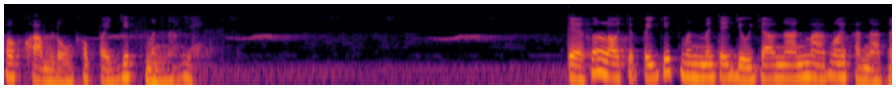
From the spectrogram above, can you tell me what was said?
เพราะความหลงเข้าไปยึดมันนั่นเอง แต่ถ้าเราจะไปยึดมันมันจะอยู่ยาวนานมากน้อยขนาดไหน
